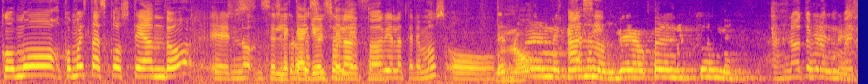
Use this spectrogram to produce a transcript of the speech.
¿Cómo, cómo estás costeando? Eh, se le cayó el teléfono. ¿Todavía la tenemos? O... No. Espérenme, que ah, no sí. veo. Espérenme, No te preocupes.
